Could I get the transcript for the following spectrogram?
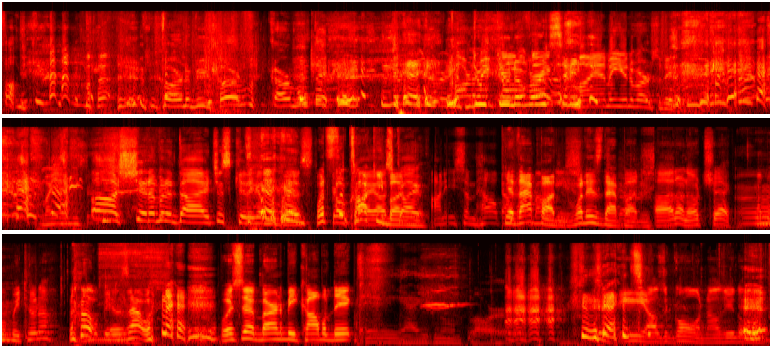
Barnaby Car- Cobbledick. Duke University. Miami University. Miami. Oh shit, I'm gonna die. Just kidding, I'm the best. What's Go the talkie Kaios, button? Kai- I need some help. Yeah, that button. What is that button? Uh, I don't know. Check. Bumblebee tuna. Oh, is that one? What's up, Barnaby Cobbledick? Hey, how's it going? How's you doing?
